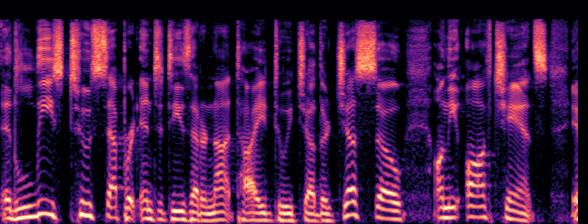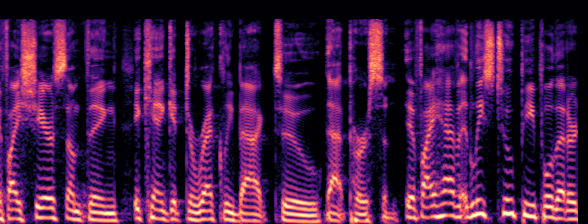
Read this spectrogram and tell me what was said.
at least two separate entities that are not tied to each other, just so on the off chance, if I share something, it can't get directly back to that person. If I have at least two people that are,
